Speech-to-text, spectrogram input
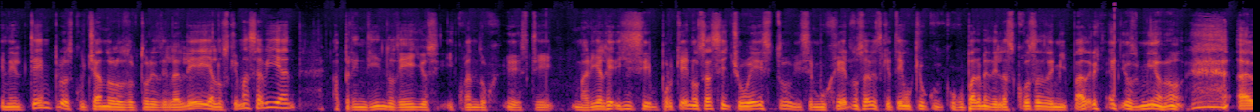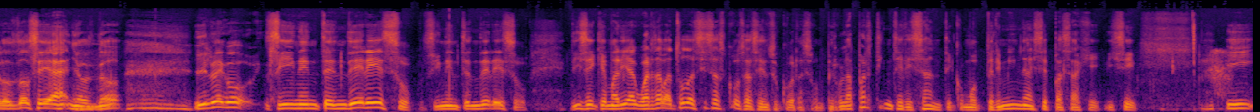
en el templo escuchando a los doctores de la ley, a los que más sabían, aprendiendo de ellos. Y cuando este, María le dice, ¿por qué nos has hecho esto? Dice, mujer, ¿no sabes que tengo que ocuparme de las cosas de mi padre? Dios mío, ¿no? A los 12 años, ¿no? Y luego, sin entender eso, sin entender eso, dice que María guardaba todas esas cosas en su corazón. Pero la parte interesante, como termina ese pasaje, dice, y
